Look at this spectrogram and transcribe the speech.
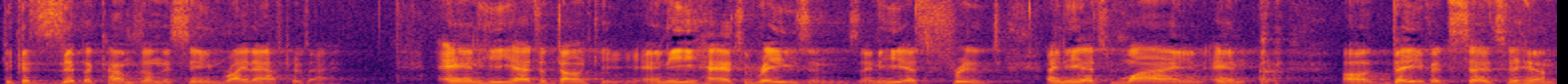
Because Ziba comes on the scene right after that. And he has a donkey, and he has raisins, and he has fruit, and he has wine. And uh, David says to him,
